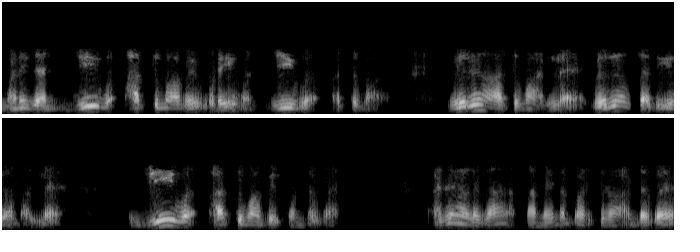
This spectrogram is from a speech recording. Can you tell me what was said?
மனிதன் ஜீவ ஆத்மாவை உடையவன் ஜீவ ஆத்மா. வெறும் ஆத்மா அல்ல வெறும் சரீரம் அல்ல ஜீவ ஆத்மாவை கொண்டவன். அதனாலதான் நாம் என்ன பார்க்கிறோம் ஆண்டவர்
